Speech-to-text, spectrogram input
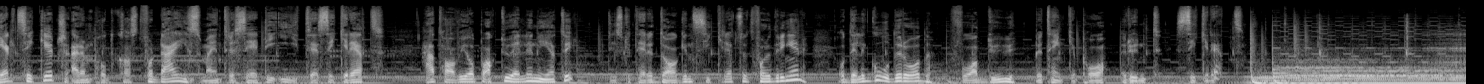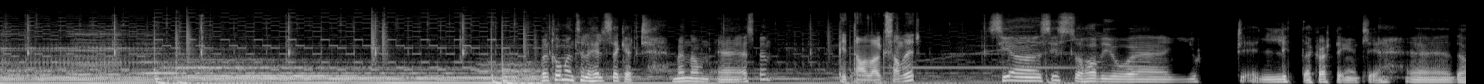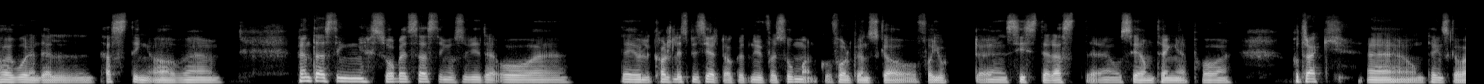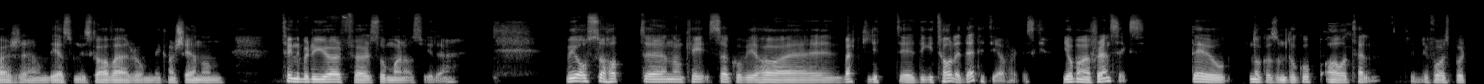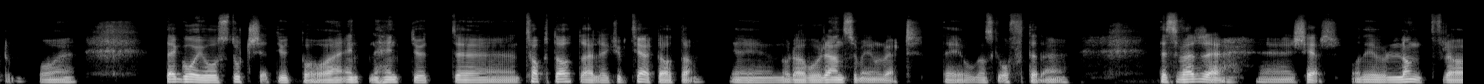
Helt sikkert er en podkast for deg som er interessert i IT-sikkerhet. Her tar vi opp aktuelle nyheter, diskuterer dagens sikkerhetsutfordringer og deler gode råd på hva du bør tenke på rundt sikkerhet. Velkommen til Helt sikkert. Mitt navn er Espen. Mitt navn er Alexander. Siden sist så har vi jo eh, gjort litt av hvert, egentlig. Eh, det har jo vært en del testing av eh, pentesting, sårbarhetstesting osv. Og, så og eh, det er jo kanskje litt spesielt akkurat nå for sommeren, hvor folk ønsker å få gjort siste rest og se om ting er på, på trekk. Om ting skal være om de er som de skal være, om det kanskje er noen ting de burde gjøre før sommeren osv. Vi har også hatt noen caser hvor vi har vært litt digitale tida faktisk. Jobba med forensics. Det er jo noe som dukker opp av og til, at vi blir forespurt om. Og det går jo stort sett ut på å enten hente ut uh, tapt data eller kryptert data når det har vært ransom involvert. Det er jo ganske ofte det dessverre skjer. Og det er jo langt fra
